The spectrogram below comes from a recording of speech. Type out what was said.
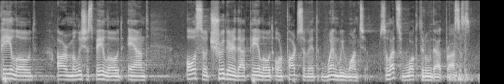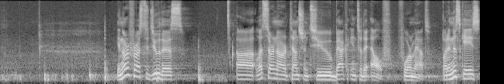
payload, our malicious payload, and also trigger that payload or parts of it when we want to. So let's walk through that process. In order for us to do this, uh, let's turn our attention to back into the ELF format. But in this case,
